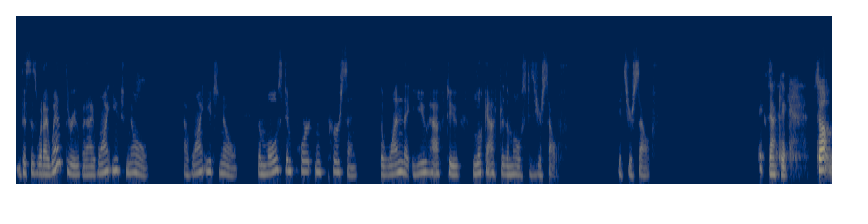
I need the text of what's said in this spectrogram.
this is what I went through, but I want you to know, I want you to know the most important person, the one that you have to look after the most is yourself. It's yourself. Exactly. So,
